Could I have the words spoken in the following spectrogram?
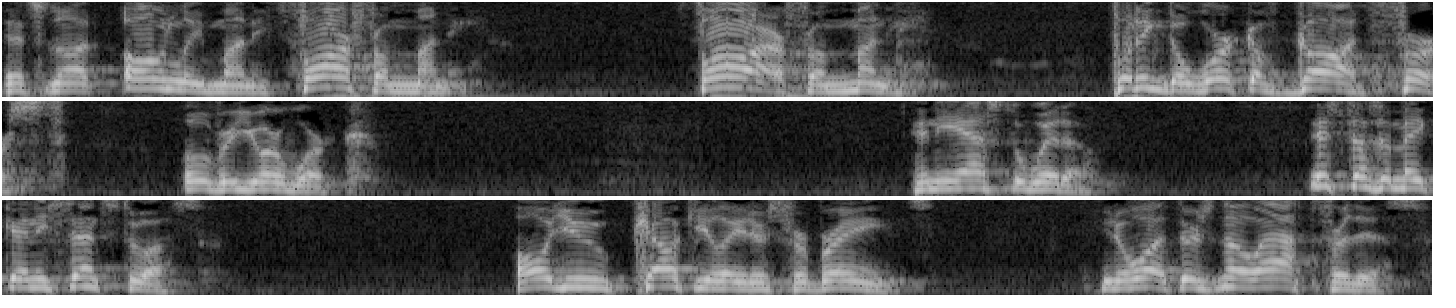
It's not only money, far from money. Far from money. Putting the work of God first over your work. And he asked the widow, This doesn't make any sense to us. All you calculators for brains. You know what? There's no app for this.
